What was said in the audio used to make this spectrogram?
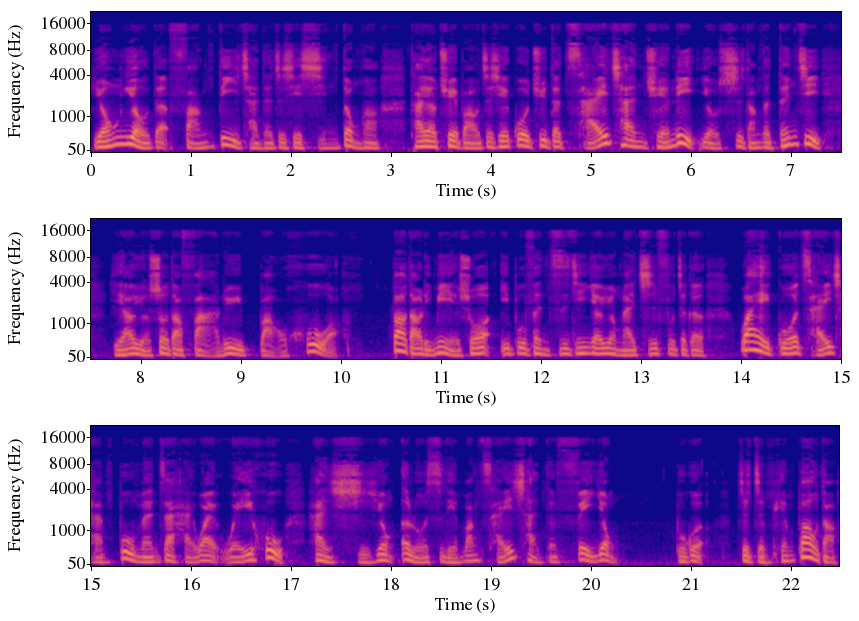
拥有的房地产的这些行动啊。他要确保这些过去的财产权利有适当的登记，也要有受到法律保护哦。报道里面也说，一部分资金要用来支付这个外国财产部门在海外维护和使用俄罗斯联邦财产的费用。不过，这整篇报道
